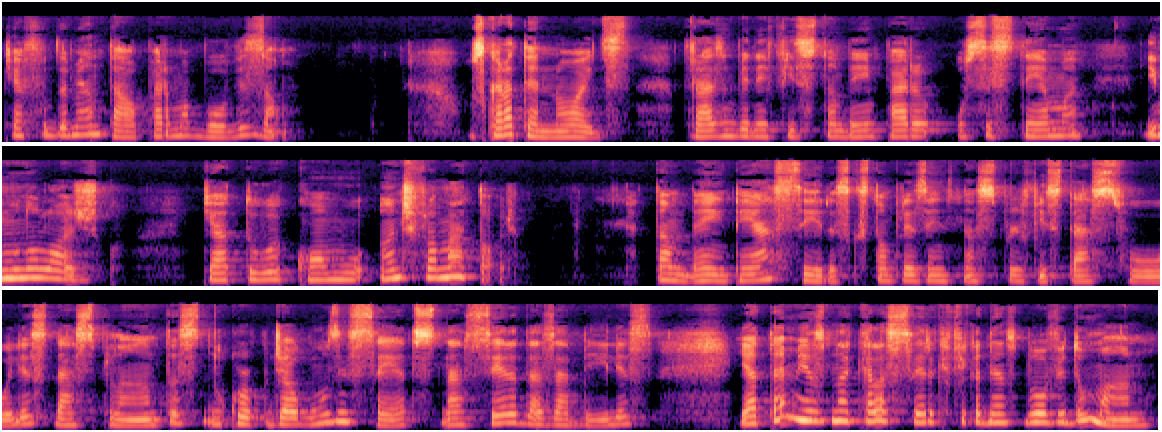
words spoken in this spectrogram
que é fundamental para uma boa visão. Os carotenoides trazem benefícios também para o sistema imunológico, que atua como anti-inflamatório. Também tem as ceras que estão presentes na superfície das folhas, das plantas, no corpo de alguns insetos, na cera das abelhas e até mesmo naquela cera que fica dentro do ouvido humano.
